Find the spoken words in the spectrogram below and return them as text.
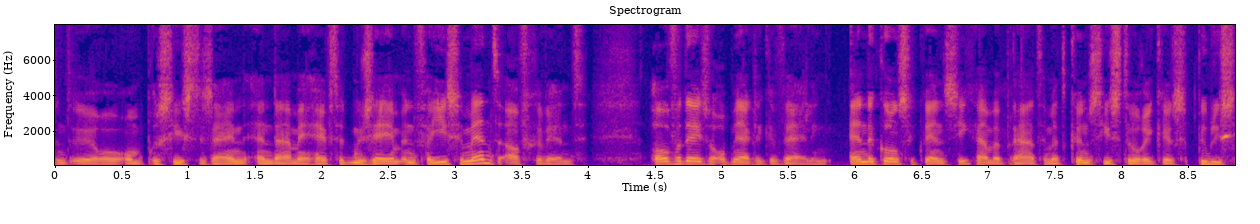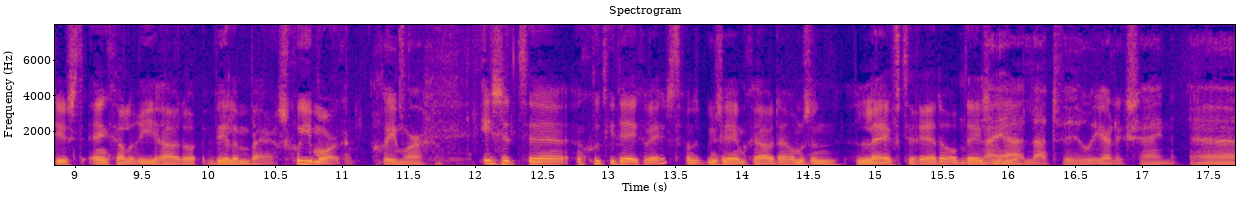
950.000 euro om precies te zijn. En daarmee heeft het museum een faillissement afgewend. Over deze opmerkelijke veiling en de consequentie gaan we praten met kunsthistoricus, publicist en galeriehouder Willem Baars. Goedemorgen. Goedemorgen. Is het uh, een goed idee geweest van het Museum Gouda om zijn lijf te redden op deze nou ja, manier? laten we heel eerlijk zijn. Uh,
